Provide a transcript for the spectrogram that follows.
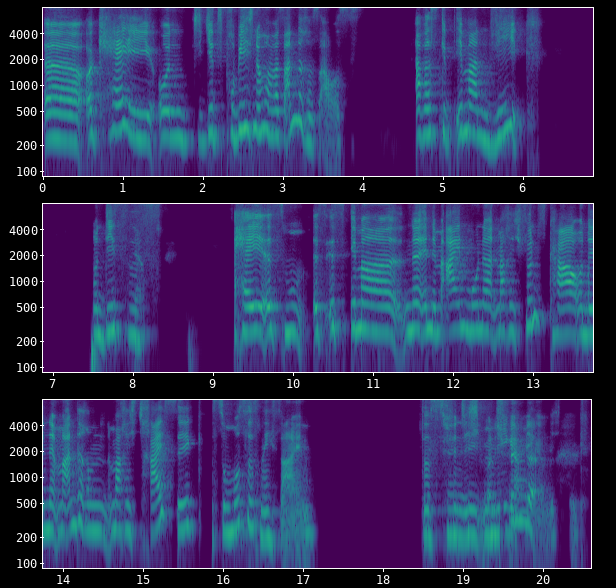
äh, okay, und jetzt probiere ich nochmal was anderes aus. Aber es gibt immer einen Weg. Und dieses, ja hey, es, es ist immer, ne, in dem einen Monat mache ich 5K und in dem anderen mache ich 30. So muss es nicht sein. Das finde ich, mega, ich finde, mega wichtig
